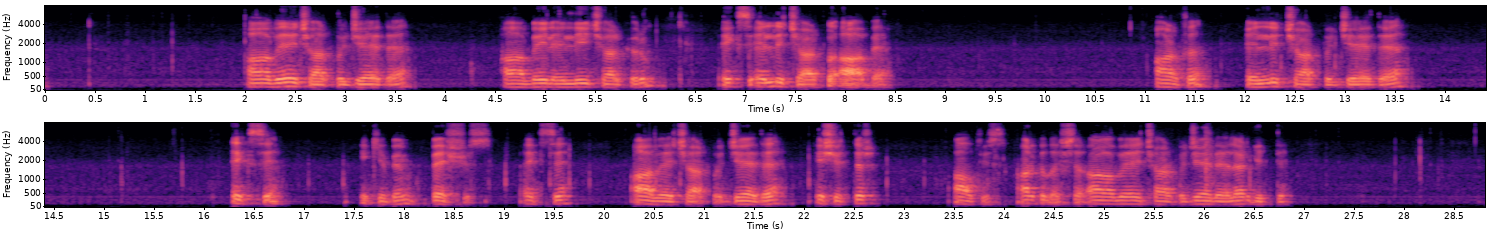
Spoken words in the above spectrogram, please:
AB çarpı CD AB ile 50'yi çarpıyorum. Eksi 50 çarpı AB artı 50 çarpı CD eksi 2500 eksi AB çarpı CD eşittir 600. Arkadaşlar AB çarpı CD'ler gitti.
